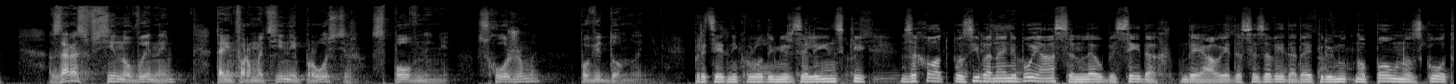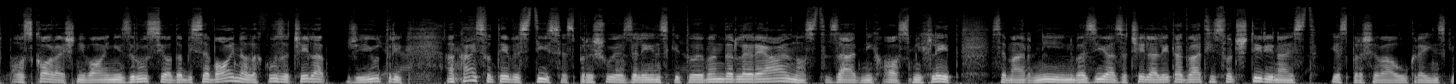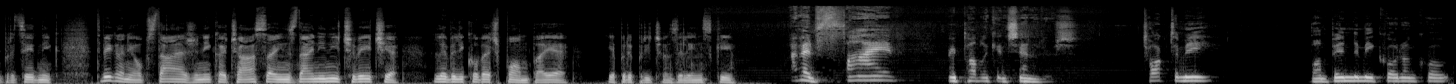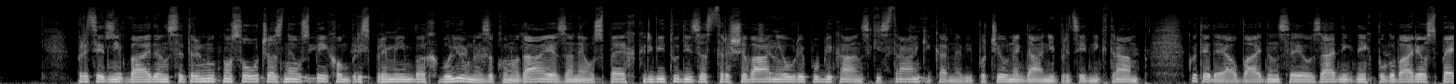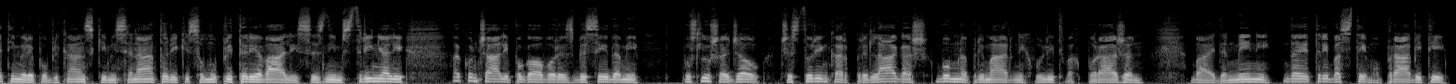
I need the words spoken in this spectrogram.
Зараз всі новини та інформаційний простір сповнені схожими повідомленнями. Predsednik Volodimir Zelenski Zahod poziva naj ne bo jasen le v besedah. Dejal je, da se zaveda, da je trenutno polno zgodb o skorajšnji vojni z Rusijo, da bi se vojna lahko začela že jutri. A kaj so te vesti, se sprašuje Zelenski, to je vendarle realnost zadnjih osmih let. Se mar ni invazija začela leta 2014, je spraševal ukrajinski predsednik. Tveganje obstaja že nekaj časa in zdaj ni nič večje, le veliko več pompa je, je prepričan Zelenski. I've had five Republican senators talk to me, bump into me, quote unquote. Predsednik Biden se trenutno sooča z neuspehom pri spremembah volivne zakonodaje. Za neuspeh krivi tudi zastraševanje v republikanski stranki, kar ne bi počel nekdani predsednik Trump. Kot je dejal Biden, se je v zadnjih dneh pogovarjal s petimi republikanskimi senatorji, ki so mu priterjevali, se z njim strinjali, a končali pogovore z besedami. Poslušaj, Joe, če storim, kar predlagaš, bom na primarnih volitvah poražen. Biden meni, da je treba s tem opraviti.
